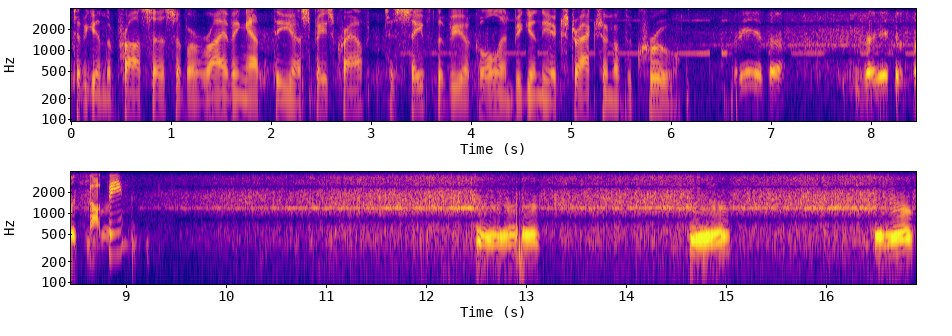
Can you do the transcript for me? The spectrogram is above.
to begin the process of arriving at the uh, spacecraft to safe the vehicle and begin the extraction of the crew. Copy. Surf. Surf. Surf.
